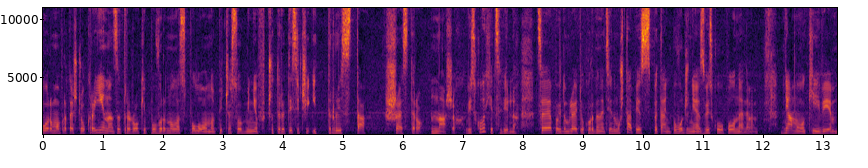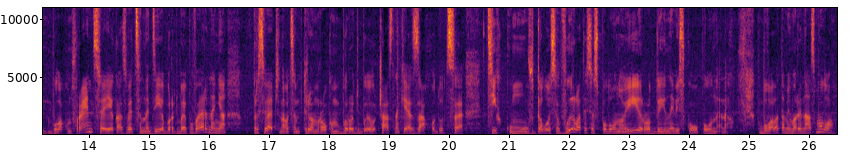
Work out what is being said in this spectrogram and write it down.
говоримо про те, що Україна за три роки повернула з полону під час обмінів 4300 Шестеро наших військових і цивільних це повідомляють у координаційному штабі з питань поводження з військовополоненими. Днями у Києві була конференція, яка зветься Надія боротьба і повернення. Присвячена оцим трьом рокам боротьби. Учасники заходу це ті, кому вдалося вирватися з полону, і родини військовополонених. Побувала там і Марина Асмолова.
